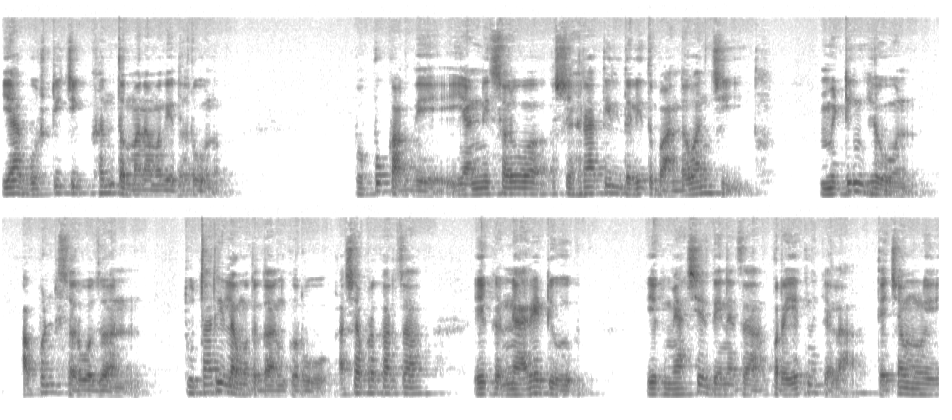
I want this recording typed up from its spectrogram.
या गोष्टीची खंत मनामध्ये धरून पप्पू कागदे यांनी सर्व शहरातील दलित बांधवांची मीटिंग घेऊन आपण सर्वजण तुतारीला मतदान करू अशा प्रकारचा एक नॅरेटिव्ह एक मॅसेज देण्याचा प्रयत्न केला. त्याच्यामुळे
